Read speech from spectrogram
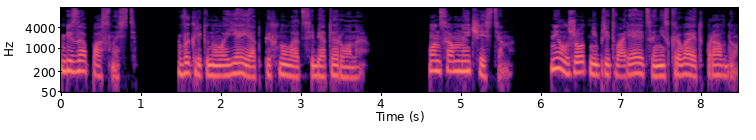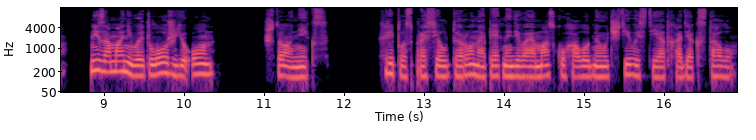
Безопасность. Выкрикнула я и отпихнула от себя Терона. Он со мной честен. Не лжет, не притворяется, не скрывает правду. Не заманивает ложью, он... Что, Никс? Хрипло спросил Терон, опять надевая маску холодной учтивости и отходя к столу.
